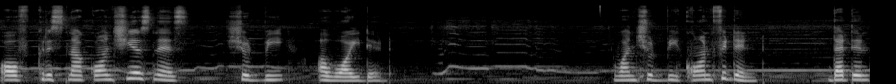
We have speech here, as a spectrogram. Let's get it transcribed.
of Krishna consciousness should be avoided. One should be confident that in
